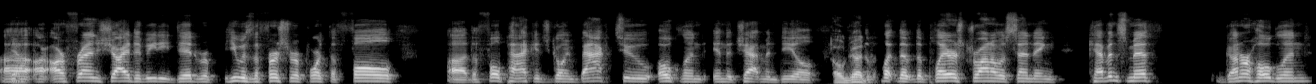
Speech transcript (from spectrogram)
uh, yeah. our, our, friend Shi Davidi did. Re- he was the first to report the full, uh, the full package going back to Oakland in the Chapman deal. Oh, good. The, the, the players Toronto was sending Kevin Smith, Gunnar Hoglund,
